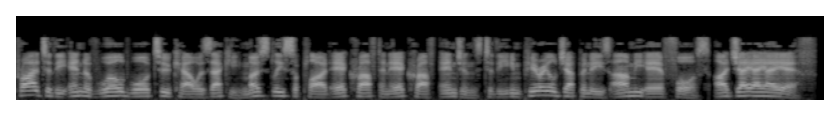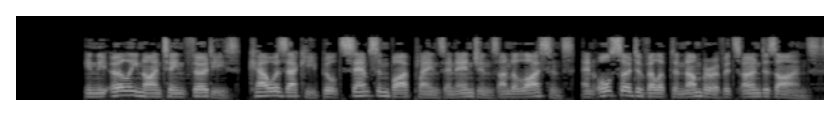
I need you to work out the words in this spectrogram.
Prior to the end of World War II Kawasaki mostly supplied aircraft and aircraft engines to the Imperial Japanese Army Air Force IJAAF. In the early 1930s, Kawasaki built Salmson biplanes and engines under license, and also developed a number of its own designs.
